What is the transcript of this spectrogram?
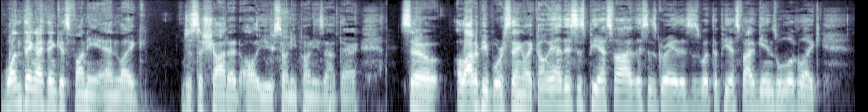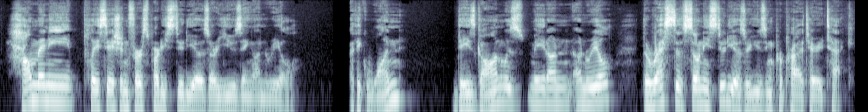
one thing I think is funny and like just a shot at all you Sony ponies out there. So a lot of people were saying like, "Oh yeah, this is PS5. This is great. This is what the PS5 games will look like." How many PlayStation first party studios are using Unreal? I think one. Days Gone was made on Unreal. The rest of Sony studios are using proprietary tech.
